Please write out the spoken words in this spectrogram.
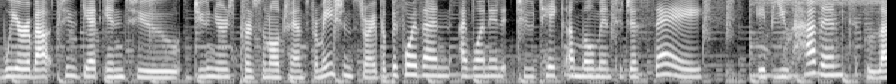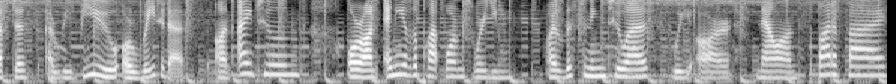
we are about to get into Junior's personal transformation story, but before then, I wanted to take a moment to just say if you haven't left us a review or rated us on iTunes or on any of the platforms where you are listening to us, we are now on Spotify.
